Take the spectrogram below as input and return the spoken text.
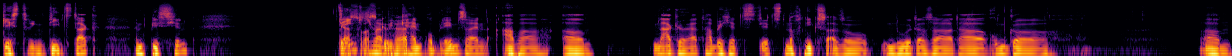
gestrigen Dienstag ein bisschen. Denke ich mal, gehört? wird kein Problem sein, aber ähm, na, gehört habe ich jetzt, jetzt noch nichts. Also nur, dass er da rumge. Ähm,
